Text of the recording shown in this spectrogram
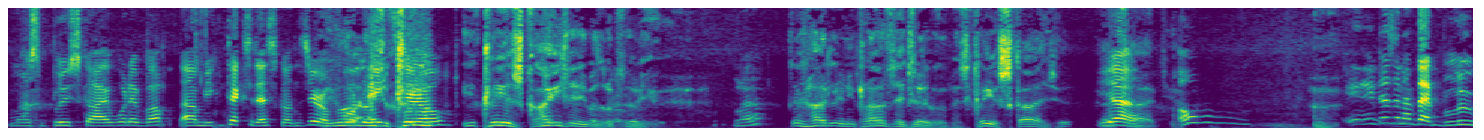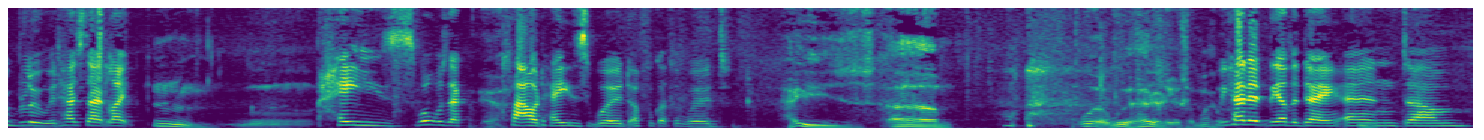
more blue sky, whatever. Um, you can text us on zero You four eight clear, zero. you clear skies here by the looks of it. Huh? There's hardly any clouds there. There's clear skies. Yeah. Yeah. Outside, yeah. Oh. It, it doesn't have that blue blue. It has that like Mm, haze. What was that Yeah. cloud haze word? I forgot the word. haze. Um, we, we had it here somewhere. We had it the other day, and um,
